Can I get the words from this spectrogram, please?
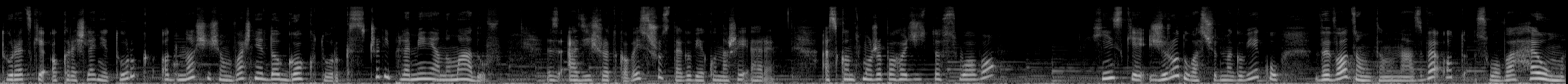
Tureckie określenie Turk odnosi się właśnie do Gokturks, czyli plemienia nomadów z Azji Środkowej z VI wieku naszej ery. A skąd może pochodzić to słowo? Chińskie źródła z VII wieku wywodzą tę nazwę od słowa heum,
